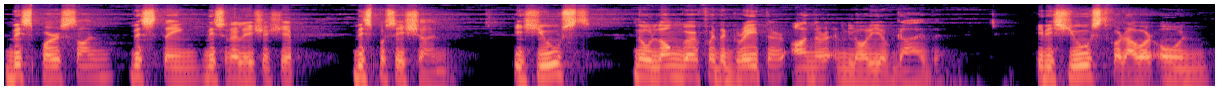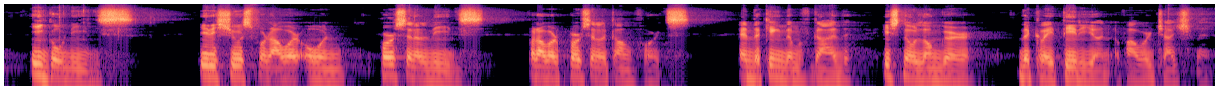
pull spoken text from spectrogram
this person, this thing, this relationship, this position is used no longer for the greater honor and glory of God. It is used for our own ego needs. It is used for our own personal needs, for our personal comforts. And the kingdom of God is no longer the criterion of our judgment.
